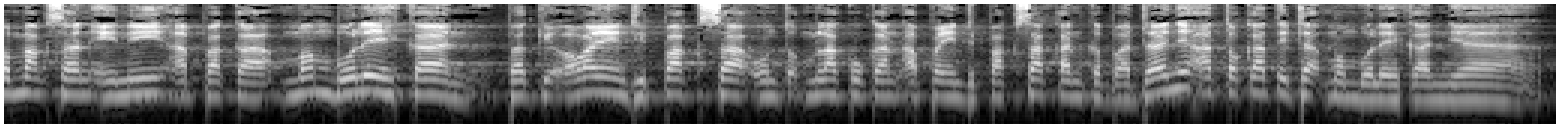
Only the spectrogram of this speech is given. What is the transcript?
pemaksaan ini apakah membolehkan bagi orang yang dipaksa untuk melakukan apa yang dipaksakan kepadanya ataukah tidak membolehkannya?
